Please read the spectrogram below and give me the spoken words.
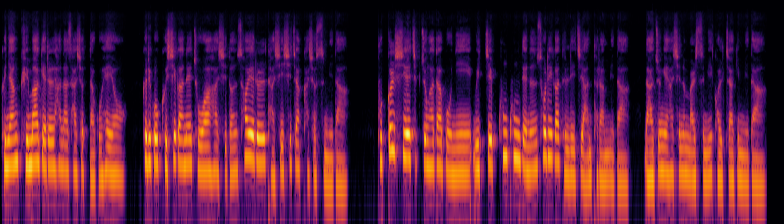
그냥 귀마개를 하나 사셨다고 해요. 그리고 그 시간에 좋아하시던 서예를 다시 시작하셨습니다. 붓글씨에 집중하다 보니 윗집 쿵쿵대는 소리가 들리지 않더랍니다. 나중에 하시는 말씀이 걸작입니다.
